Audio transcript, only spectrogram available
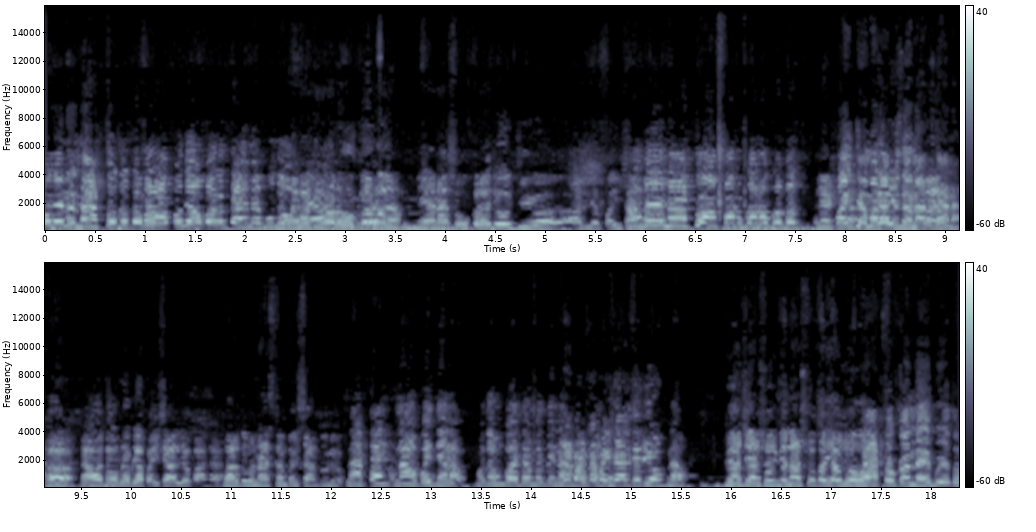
વગર નાસ્તો તો તમારે આપો દેવો પડે ટાઈમે કેમ મને? છોકરા જેવો જીવ આલ્યો પૈસા તમે. નાસ્તો આપવાનું કરો કહો પૈસા મને આપી દો નાસ્તાના. હા, ના તો અમને પેલા પૈસા આલ્યો પાછા. નાસ્તા ના પૈસા ના હું બધા હું પૈસા આલી દેજો. ના. ચારસો રૂપિયા નાસ્તો કરી આવજો નાસ્તો કર નહીં તો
